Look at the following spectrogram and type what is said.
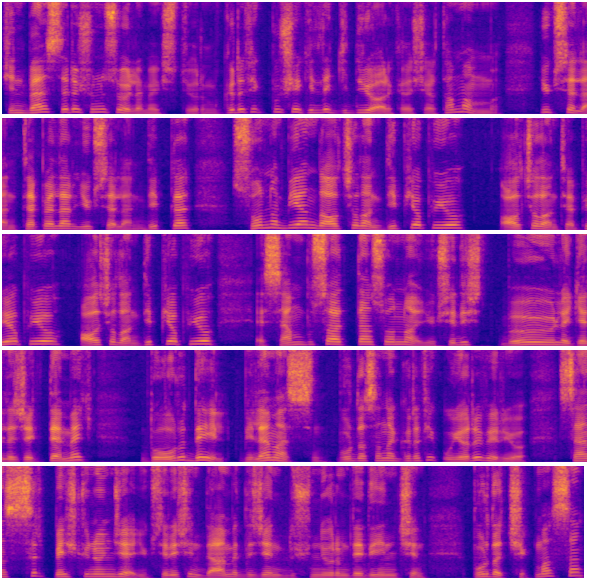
Şimdi ben size şunu söylemek istiyorum. Grafik bu şekilde gidiyor arkadaşlar tamam mı? Yükselen tepeler, yükselen dipler. Sonra bir anda alçalan dip yapıyor. Alçalan tepe yapıyor, alçalan dip yapıyor. E sen bu saatten sonra yükseliş böyle gelecek demek doğru değil. Bilemezsin. Burada sana grafik uyarı veriyor. Sen sırf 5 gün önce yükselişin devam edeceğini düşünüyorum dediğin için burada çıkmazsan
